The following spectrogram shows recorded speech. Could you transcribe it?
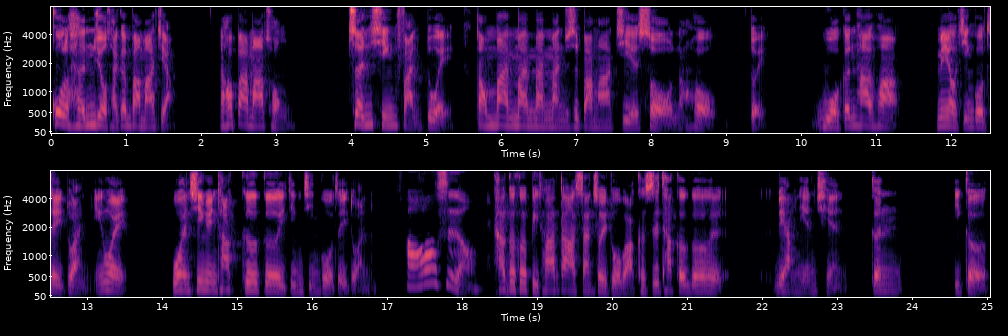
过了很久才跟爸妈讲，然后爸妈从真心反对到慢慢慢慢就是爸妈接受，然后对我跟他的话没有经过这一段，因为我很幸运，他哥哥已经经过这一段了。哦，是哦，他哥哥比他大三岁多吧？可是他哥哥两年前跟一个，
